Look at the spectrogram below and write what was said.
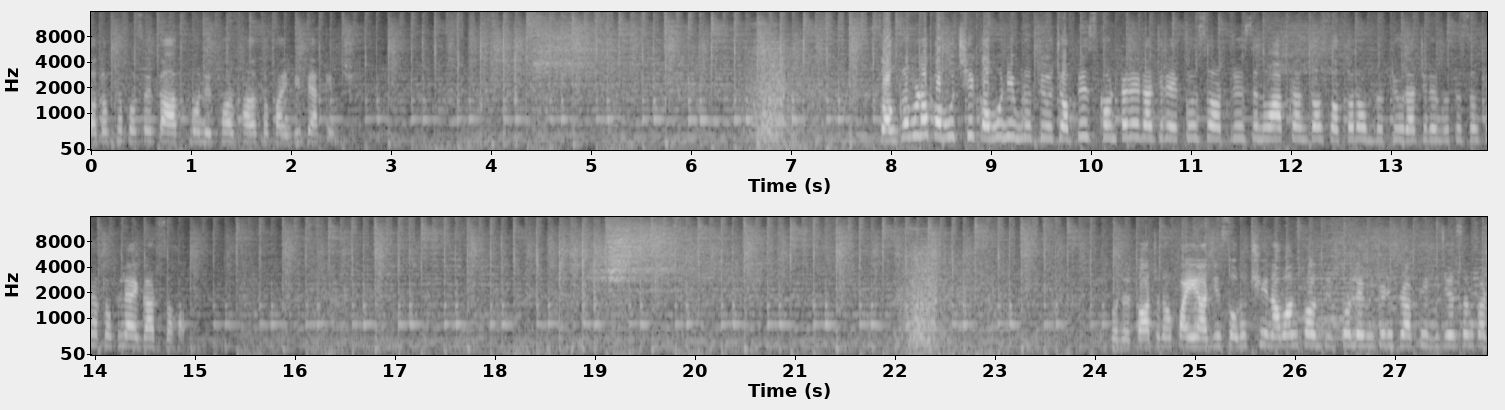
পদক্ষেপৰ সৈতে আত্মনিৰ্ভৰ ভাৰত পাই পেকেজ সংক্ৰমণ কমুচি কমি নি মৃত্যু 24 ঘণ্টাৰে ৰাজ্যৰ 2138 নৱ আক্রান্ত 17 মৃত্যু ৰাজ্যৰ মৃত্যু সংখ্যা টপলা 1100 उपनिर्वाचन पर आज सरु नामांकन तीर्तले विजे प्रार्थी विजय शंकर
